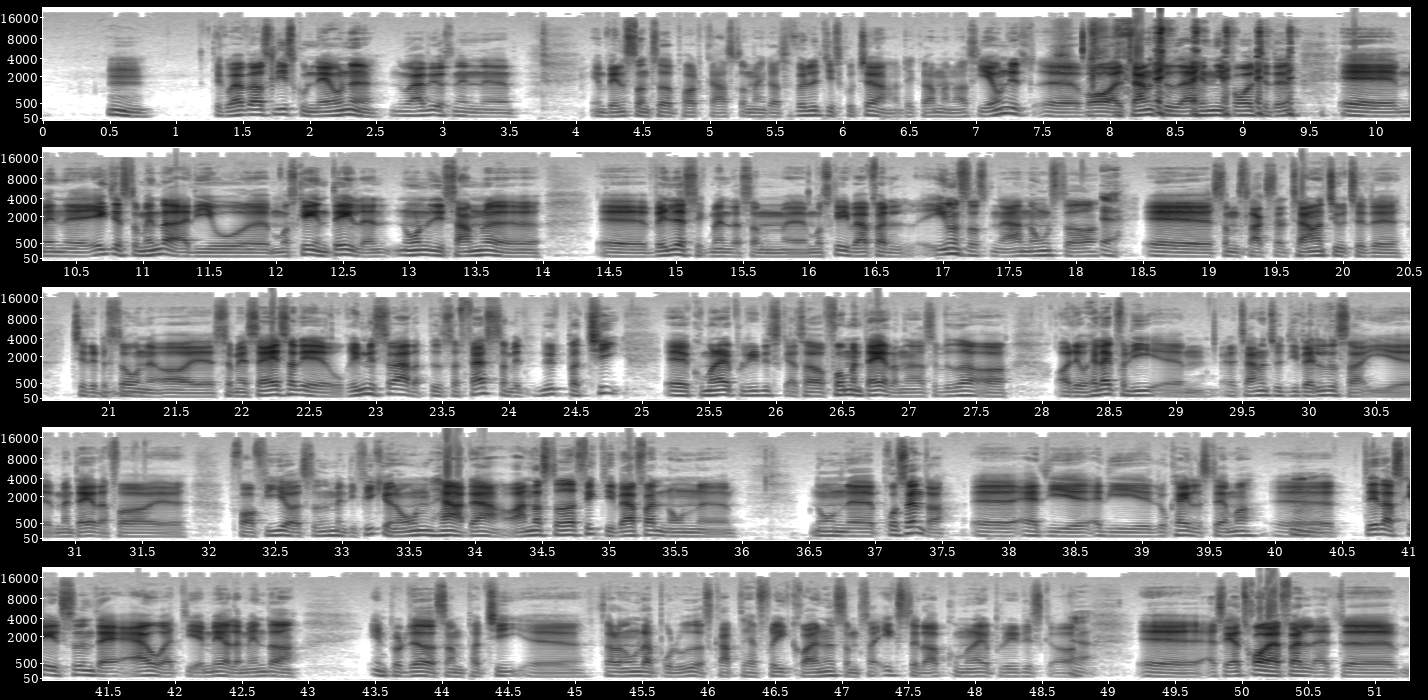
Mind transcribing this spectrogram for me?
Mm. Det kunne være, at vi også lige skulle nævne, nu er vi jo sådan en, øh, en venstreorienteret podcast, og man kan selvfølgelig diskutere, og det gør man også jævnligt, øh, hvor alternativet er henne i forhold til det. Øh, men øh, ikke desto mindre er de jo øh, måske en del af nogle af de samlede øh, øh, vælgersegmenter, som øh, måske i hvert fald enhedslisten er nogle steder, ja. øh, som en slags alternativ til det, til det bestående. Og øh, som jeg sagde, så er det jo rimelig svært at byde sig fast som et nyt parti, øh, kommunalpolitisk, altså at få mandaterne og så videre, og, og det er jo heller ikke fordi øh, Alternativet de væltede sig i øh, mandater for, øh, for fire år siden, men de fik jo nogen her og der, og andre steder fik de i hvert fald nogle... Øh, nogle øh, procenter øh, af, de, af de lokale stemmer. Øh, mm. Øh, det, der er sket siden da, er jo, at de er mere eller mindre imploderet som parti. Øh, så er der nogen, der er brudt ud og skabt det her fri grønne, som så ikke stiller op kommunalpolitisk. Og, ja. øh, altså jeg tror i hvert fald, at øh,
